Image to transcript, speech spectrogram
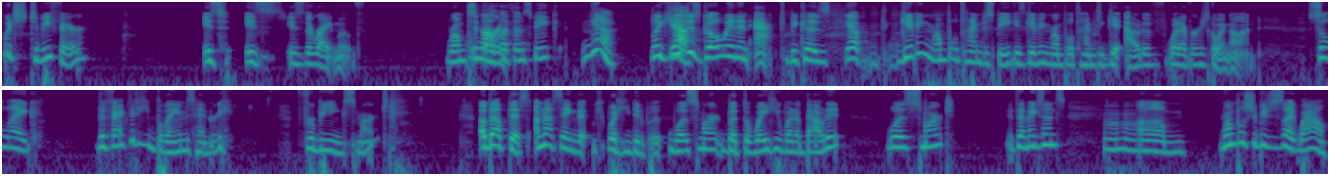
which, to be fair, is is is the right move. Rumple to not let them speak. Yeah, like you yeah. just go in and act because yep. giving Rumple time to speak is giving Rumple time to get out of whatever is going on. So like the fact that he blames Henry for being smart about this. I'm not saying that what he did was smart, but the way he went about it was smart, if that makes sense. Um, Rumple should be just like, wow,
